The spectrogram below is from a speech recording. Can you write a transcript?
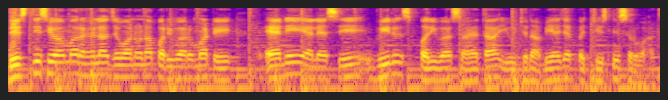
દેશની સેવામાં રહેલા જવાનોના પરિવારો માટે એનએએલએસએ વીર પરિવાર સહાયતા યોજના બે હજાર પચીસની શરૂઆત.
